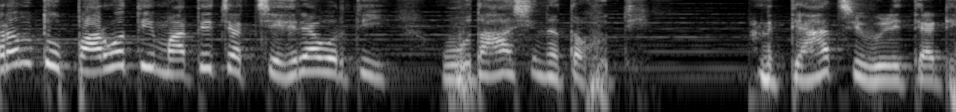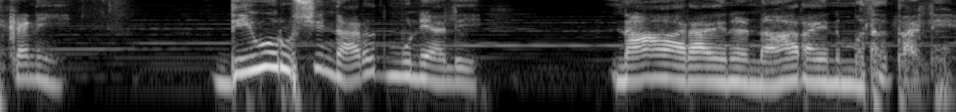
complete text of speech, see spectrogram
परंतु पार्वती मातेच्या चेहऱ्यावरती उदासीनता होती. आणि त्याच वेळी त्या ठिकाणी देवऋषी नारद मुनी आले. नारायण नारायण म्हणत आले.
